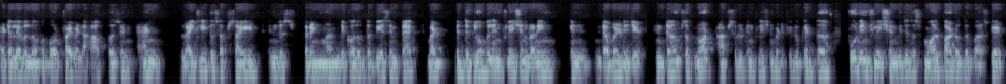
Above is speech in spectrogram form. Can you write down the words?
at a level of about 5.5% and percent likely to subside in this current month because of the base impact. But with the global inflation running in double digit in terms of not absolute inflation, but if you look at the food inflation, which is a small part of the basket,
